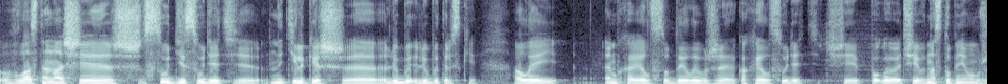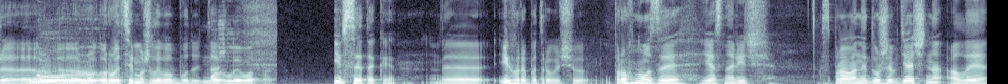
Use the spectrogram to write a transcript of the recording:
Власне, наші ж судді судять е, не тільки ж люби- любительські, але й МХЛ судили вже, КХЛ судять, чи, е, чи в наступному вже е, Ну, році, можливо, будуть. так? можливо так. І все-таки, е, Ігоре Петровичу, прогнози, ясна річ, справа не дуже вдячна, але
